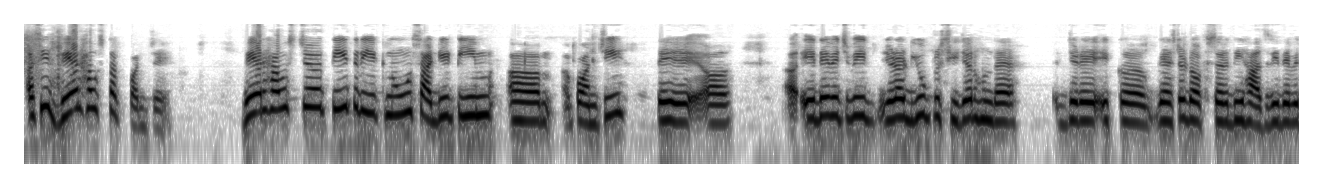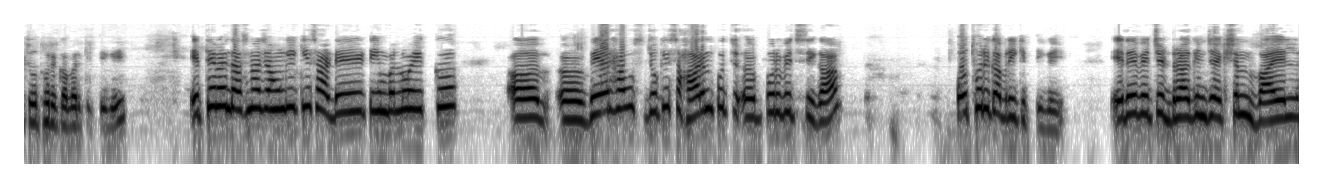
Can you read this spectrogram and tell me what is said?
ਅਸੀਂ ਵੇਅਰ ਹਾਊਸ ਤੱਕ ਪਹੁੰਚੇ। ਵੇਅਰ ਹਾਊਸ 'ਚ 30 ਤਰੀਕ ਨੂੰ ਸਾਡੀ ਟੀਮ ਪਹੁੰਚੀ ਤੇ ਇਹਦੇ ਵਿੱਚ ਵੀ ਜਿਹੜਾ ਡਿਊ ਪ੍ਰੋਸੀਜਰ ਹੁੰਦਾ ਹੈ, ਜਿਹੜੇ ਇੱਕ ਗੈਸਟਡ ਅਫਸਰ ਦੀ ਹਾਜ਼ਰੀ ਦੇ ਵਿੱਚ ਉਥੋਂ ਰਿਕਵਰ ਕੀਤੀ ਗਈ। ਇੱਥੇ ਮੈਂ ਦੱਸਣਾ ਚਾਹੂੰਗੀ ਕਿ ਸਾਡੇ ਟੀਮ ਵੱਲੋਂ ਇੱਕ ਵੇਅਰ ਹਾਊਸ ਜੋ ਕਿ ਸਹਾਰਨਪੁਰ ਪੁਰ ਵਿੱਚ ਸੀਗਾ, ਉਥੋਂ ਰਿਕਵਰੀ ਕੀਤੀ ਗਈ। ਇਹਦੇ ਵਿੱਚ ਡਰੱਗ ਇੰਜੈਕਸ਼ਨ ਵਾਇਲ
